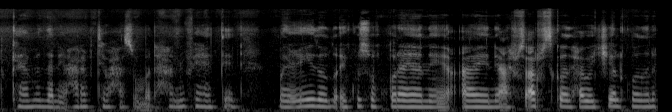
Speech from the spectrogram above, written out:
Dukaamadan iyo carabtii waxaas uma dhaxan ma fahanteen magacyadooda ay ku soo qorayaan carfis carfiskooda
